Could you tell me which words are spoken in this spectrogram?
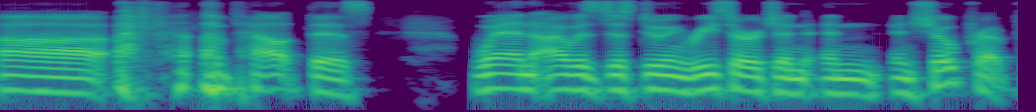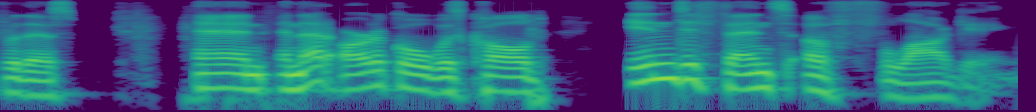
uh, about this when I was just doing research and and and show prep for this, and and that article was called "In Defense of Flogging."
